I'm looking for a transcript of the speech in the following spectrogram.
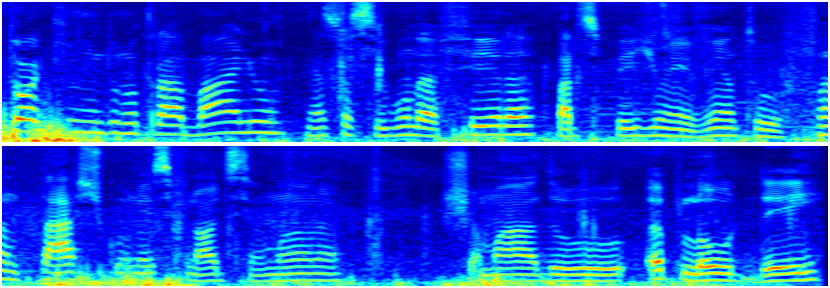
Estou aqui indo no trabalho nessa segunda-feira. Participei de um evento fantástico nesse final de semana chamado Upload Day,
